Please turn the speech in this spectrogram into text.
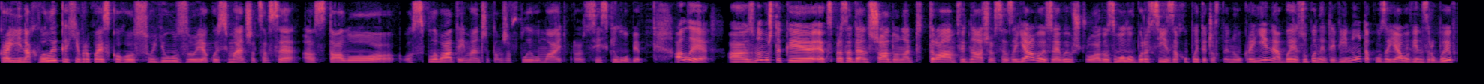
країнах великих Європейського союзу якось менше це все стало спливати, і менше там вже впливу мають російські лобі. Але знову ж таки, екс-президент США Дональд Трамп відзначився заявою, заявив, що дозволив би Росії захопити частину України, аби зупинити війну. Таку заяву він зробив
